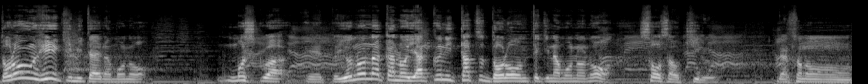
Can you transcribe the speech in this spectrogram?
ドローン兵器みたいなもの、もしくは、えっ、ー、と、世の中の役に立つドローン的なものの操作を切る。だからその、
